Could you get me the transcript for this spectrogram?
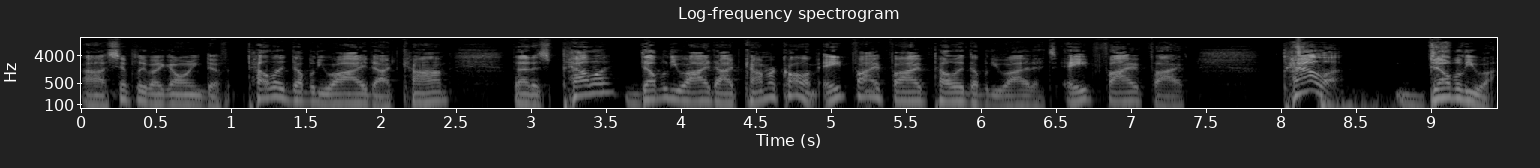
Uh, simply by going to PellaWI.com. That is PellaWI.com or call them 855 PellaWI. That's 855 Pella WI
